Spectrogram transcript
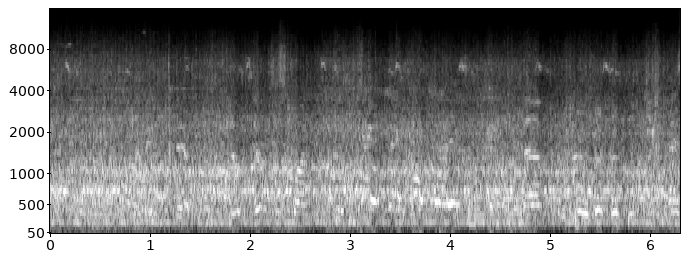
do you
